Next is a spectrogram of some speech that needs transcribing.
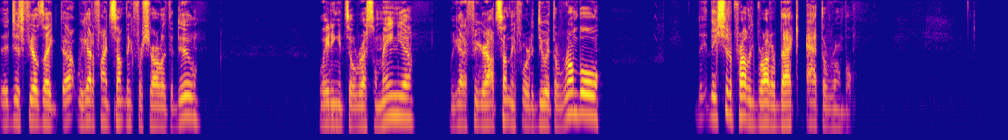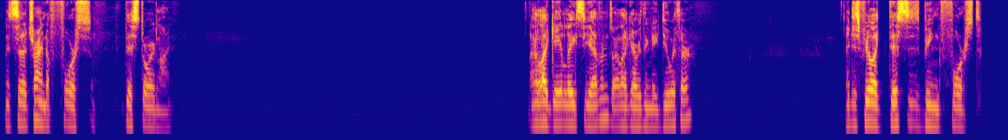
it just feels like oh, we got to find something for Charlotte to do. Waiting until WrestleMania. We got to figure out something for her to do at the Rumble. They, they should have probably brought her back at the Rumble instead of trying to force this storyline. I like. Lacey Evans. I like everything they do with her. I just feel like this is being forced.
